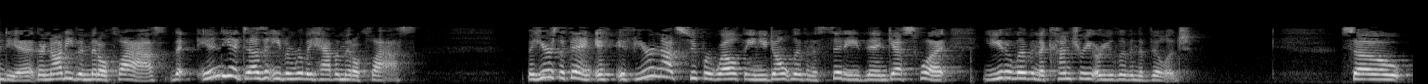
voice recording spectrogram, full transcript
India. They're not even middle class. The, India doesn't even really have a middle class. But here's the thing, if, if you're not super wealthy and you don't live in the city, then guess what? You either live in the country or you live in the village. So,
